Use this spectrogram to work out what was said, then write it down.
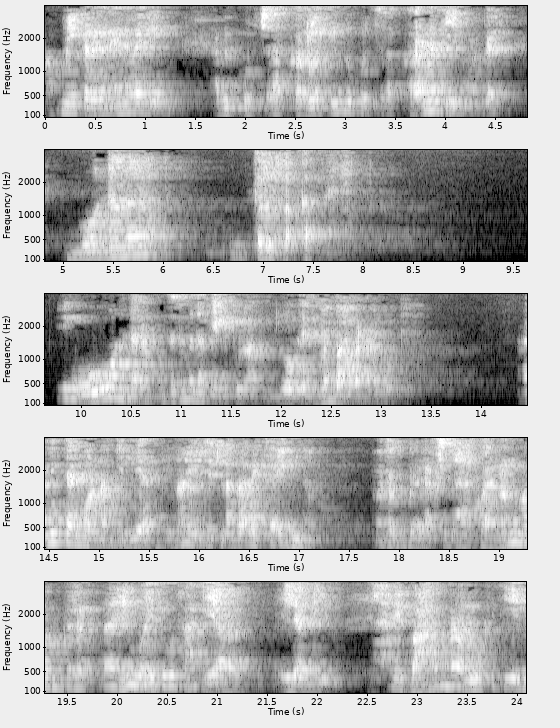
අපි මේ කරගෙන යන වැඩේ අපි කොච්චරක් කරලා තියෙනවද කොච්චරක් කරන්න තියෙනවද මොනම තොරතුරක් නැහැ. ඉතින් ඕන තරම් හොඳටම දකින්න පුළුවන් ලෝකෙම භාවනා ලෝකේ. අනිත් තැන් වල නම් ඉල්ලයක් තියෙනවා ඒකට ළඟා වෙච්ච අය ඉන්නවා. මට ලක්ෂ 10ක් වයනොත් මම කළා එහෙම ඒකට හකියා එළදී මේ භාවනා ලෝකේ තියෙන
